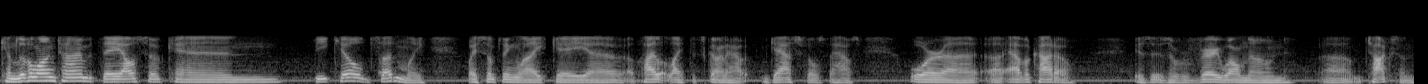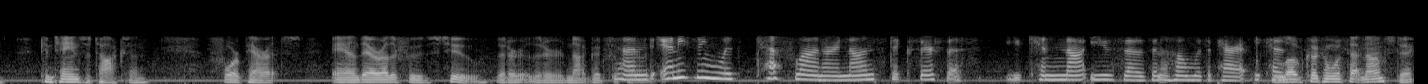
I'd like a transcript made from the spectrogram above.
can live a long time, but they also can be killed suddenly by something like a, uh, a pilot light that's gone out and gas fills the house, or uh, uh, avocado is, is a very well-known um, toxin, contains a toxin for parrots, and there are other foods too that are that are not good for them. and parrots. anything with Teflon or a non-stick surface, you cannot use those in a home with a parrot because Love cooking with that nonstick.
